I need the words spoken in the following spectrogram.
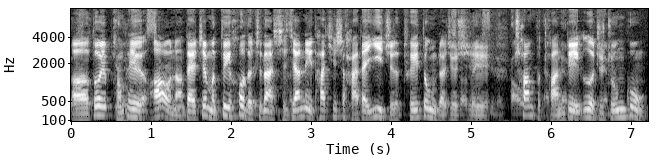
呃，作为蓬佩奥呢，在这么最后的这段时间内，他其实还在一直推动着，就是川普团队遏制中共，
